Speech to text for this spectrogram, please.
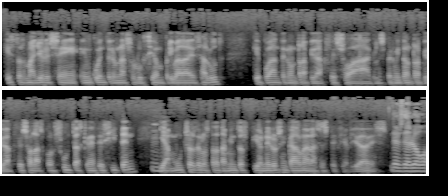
que estos mayores eh, encuentren una solución privada de salud que puedan tener un rápido acceso a, que les permita un rápido acceso a las consultas que necesiten y a muchos de los tratamientos pioneros en cada una de las especialidades. Desde luego.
